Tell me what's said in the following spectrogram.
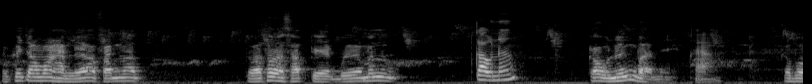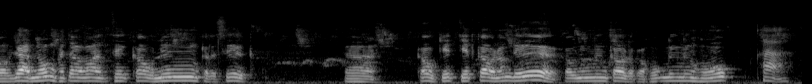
ก็คือจังว่าหันแล้วฝันว่าจอโทรศัพท์แตกเบอร์มันเก่าหนึงเก้าหนึ่งบาทนี่ค่ะก็บอกญาติโยมเขาเจ้าว่าซื้อเก้าหนึ่งก็เลยซื้ออ่าเก้าเจ็ดเจ็ดเก้าน้ำเด้อเก้าหนึ่งหนึ่งเก้าแล้วก็หกหนึ่งหนึ่งหกค่ะโ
